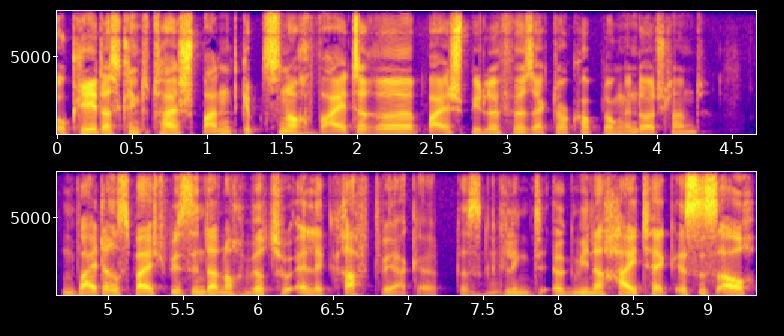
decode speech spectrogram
Okay, das klingt total spannend. Gibt es noch weitere Beispiele für Sektorkopplung in Deutschland? Ein weiteres Beispiel sind da noch virtuelle Kraftwerke. Das mhm. klingt irgendwie nach Hightech, ist es auch.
